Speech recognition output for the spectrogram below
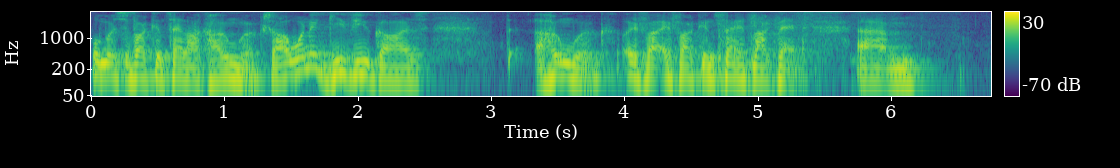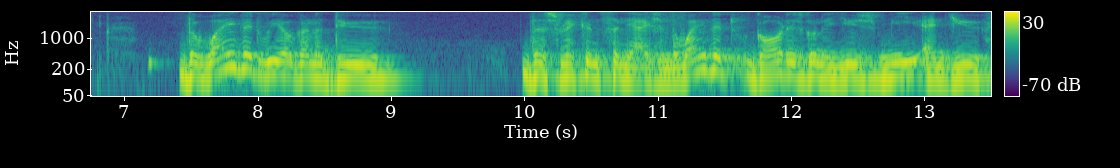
almost, if I can say, like homework. So I want to give you guys homework, if I, if I can say it like that. Um, the way that we are going to do this reconciliation, the way that God is going to use me and you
